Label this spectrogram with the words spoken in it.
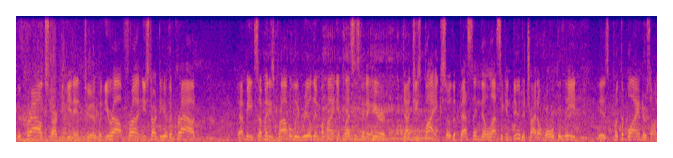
the crowd start to get into it. When you're out front, you start to hear the crowd, that means somebody's probably reeled in behind you. Plus, he's going to hear Dungey's bike. So the best thing that Alessi can do to try to hold the lead is put the blinders on.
